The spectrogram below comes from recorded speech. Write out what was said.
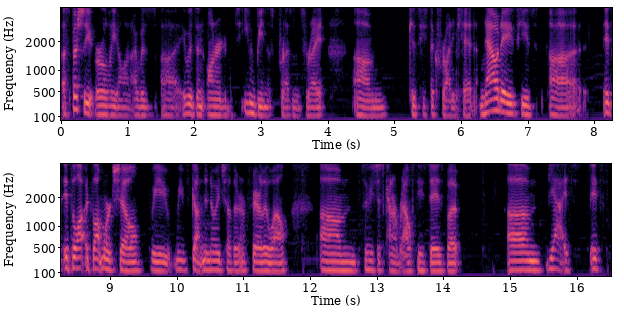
especially early on, I was uh, it was an honor to, even be in his presence, right? Um, because he's the Karate Kid. Nowadays, he's uh, it, it's a lot it's a lot more chill. We we've gotten to know each other fairly well, um, so he's just kind of Ralph these days. But um, yeah, it's it's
